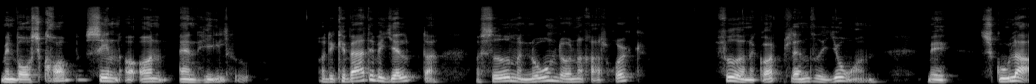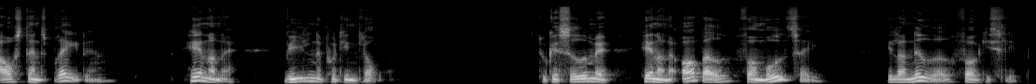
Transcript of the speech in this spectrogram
Men vores krop, sind og ånd er en helhed. Og det kan være, det vil hjælpe dig at sidde med nogenlunde ret ryg, fødderne godt plantet i jorden, med skulderafstandsbredde, hænderne hvilende på din lov. Du kan sidde med hænderne opad for at modtage, eller nedad for at give slip.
